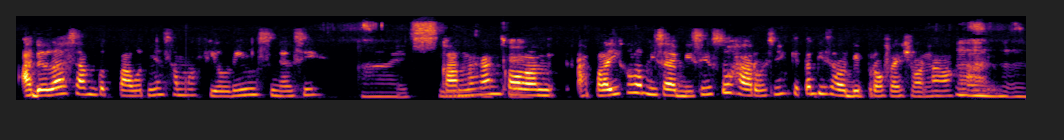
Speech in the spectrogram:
adalah sangkut pautnya sama feelings nggak sih? I see. Karena kan Oke. kalau apalagi kalau misalnya bisnis tuh harusnya kita bisa lebih profesional kan. Mm-mm.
